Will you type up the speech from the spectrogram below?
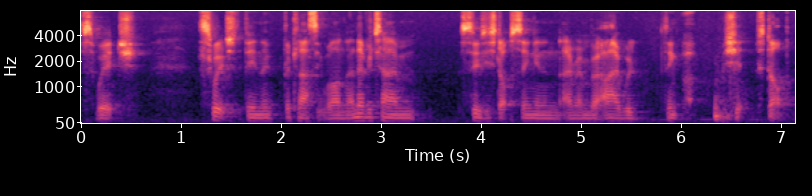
Switch. Switch being the, the classic one. And every time Siouxsie stopped singing, I remember I would think, oh, shit, stop.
